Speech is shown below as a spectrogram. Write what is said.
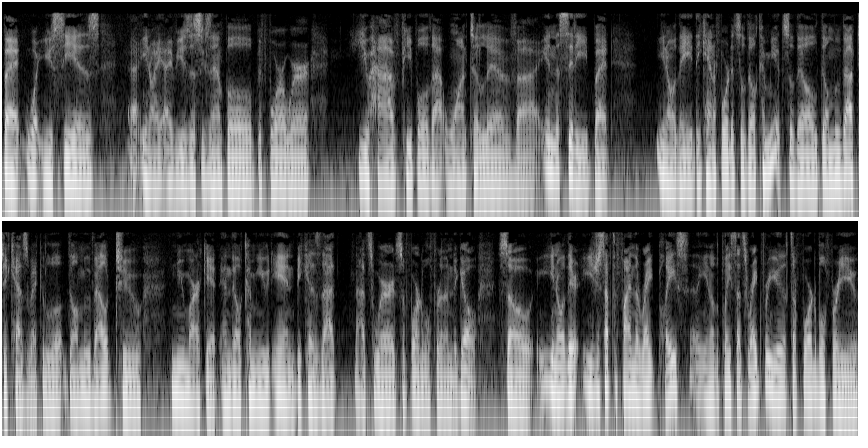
But what you see is, uh, you know, I, I've used this example before where you have people that want to live uh, in the city, but you know they, they can't afford it, so they'll commute. So they'll they'll move out to Keswick. They'll, they'll move out to Newmarket and they'll commute in because that that's where it's affordable for them to go. So you know, there you just have to find the right place. You know, the place that's right for you, that's affordable for you,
